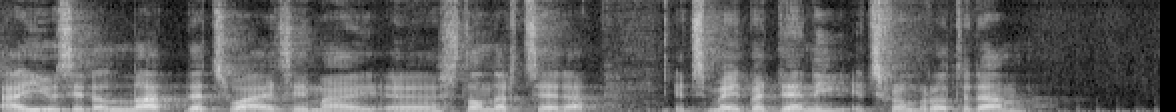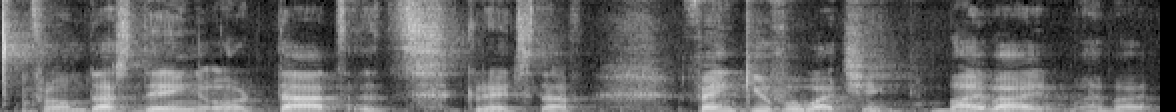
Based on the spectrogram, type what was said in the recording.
I use it a lot. That's why it's in my uh, standard setup. It's made by Danny. It's from Rotterdam, from Das Ding or Tat. It's great stuff. Thank you for watching. Bye bye. Bye bye.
